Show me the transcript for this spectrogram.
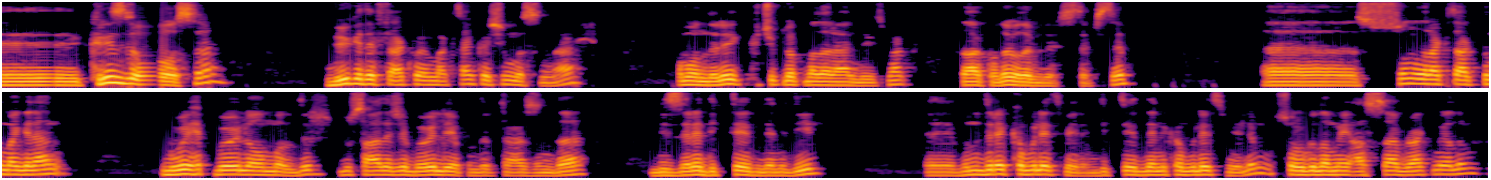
Ee, kriz de olsa büyük hedefler koymaktan kaçınmasınlar. Ama onları küçük lokmalar halinde yutmak daha kolay olabilir step step. Ee, son olarak da aklıma gelen bu hep böyle olmalıdır. Bu sadece böyle yapılır tarzında bizlere dikte edileni değil, e, bunu direkt kabul etmeyelim. Dikte edileni kabul etmeyelim. Sorgulamayı asla bırakmayalım.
